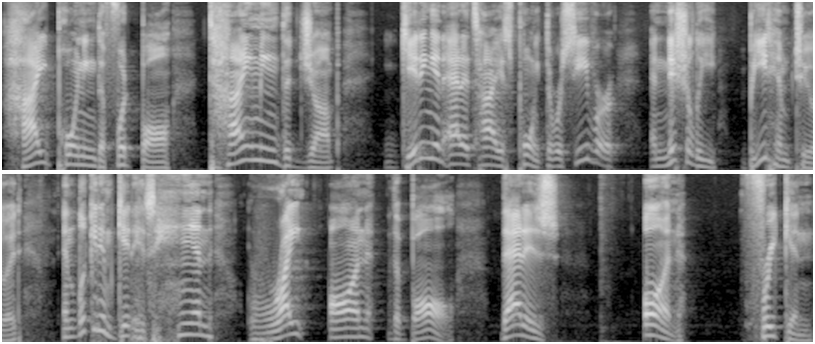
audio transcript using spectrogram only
high pointing the football, timing the jump, getting it at its highest point. The receiver initially beat him to it. And look at him get his hand right on the ball. That is unfreaking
